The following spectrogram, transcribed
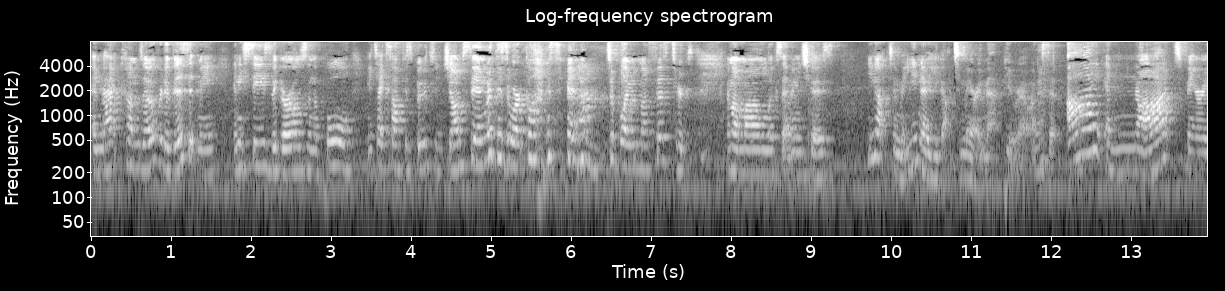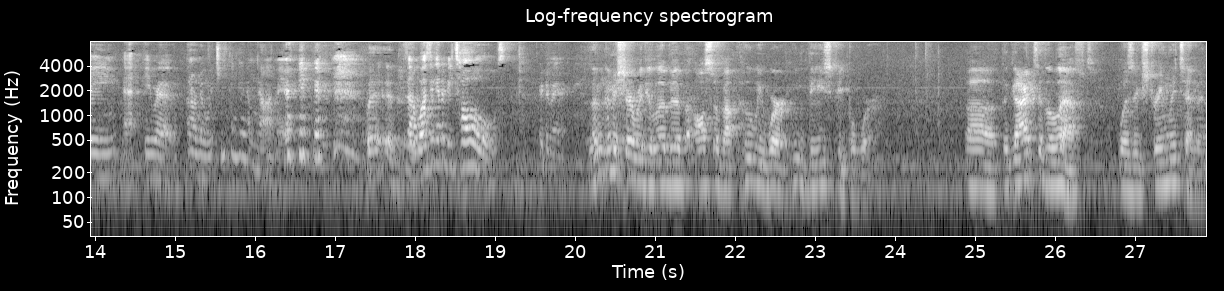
And Matt comes over to visit me, and he sees the girls in the pool. He takes off his boots and jumps in with his work clothes in to play with my sisters. And my mom looks at me and she goes, "You got to, ma- you know, you got to marry Matt Pirot." And I said, "I am not marrying Matt Pirot. I don't know what you're thinking. I'm not marrying But because I wasn't going to be told who to marry." Let, let me share with you a little bit about, also about who we were, who these people were. Uh, the guy to the left was extremely timid,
